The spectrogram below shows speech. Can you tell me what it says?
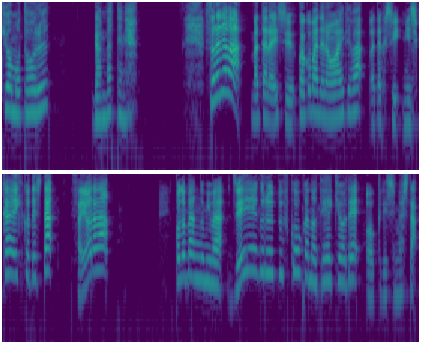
今日も通る頑張ってね。それではまた来週。ここまでのお相手は私西川由紀子でした。さようなら。この番組は JA グループ福岡の提供でお送りしました。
